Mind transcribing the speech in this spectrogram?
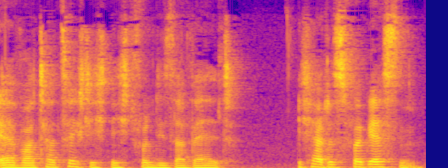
Er war tatsächlich nicht von dieser Welt. Ich hatte es vergessen.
